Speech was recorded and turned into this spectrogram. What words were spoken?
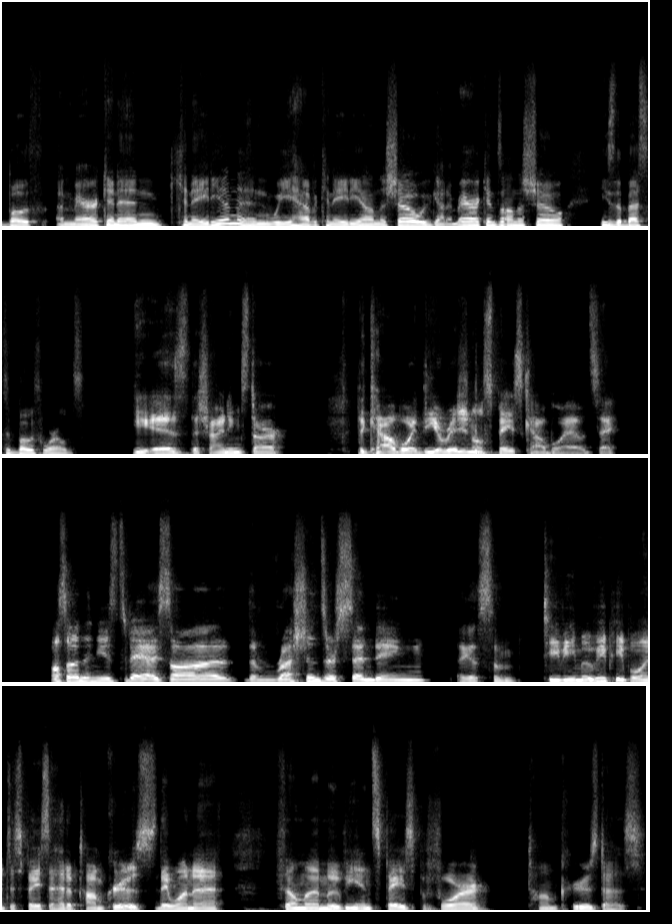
both American and Canadian, and we have a Canadian on the show. We've got Americans on the show. He's the best of both worlds. He is the shining star, the cowboy, the original space cowboy, I would say. Also in the news today, I saw the Russians are sending, I guess, some TV movie people into space ahead of Tom Cruise. They want to film a movie in space before Tom Cruise does.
